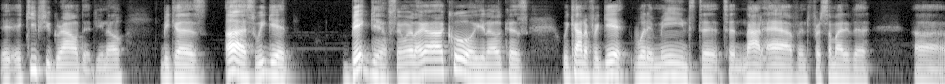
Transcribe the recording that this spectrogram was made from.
it, it keeps you grounded. You know, because us we get big gifts and we're like, oh, cool, you know, because we kind of forget what it means to to not have and for somebody to uh,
